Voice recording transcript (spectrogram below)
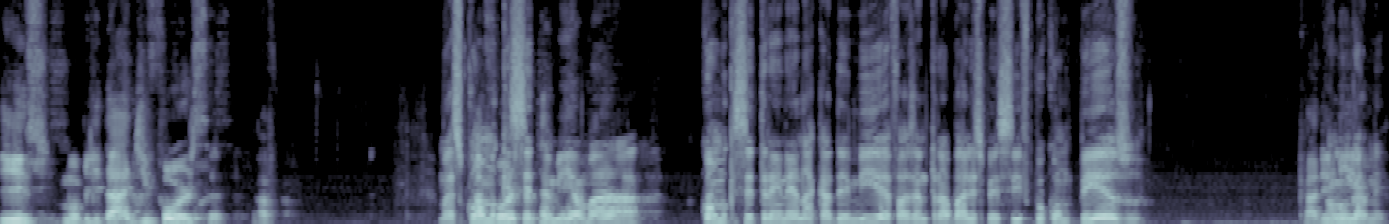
Isso, mobilidade e força. Mas como a força que se... também é uma. Como que se treina? É na academia, fazendo trabalho específico com peso? Academia.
